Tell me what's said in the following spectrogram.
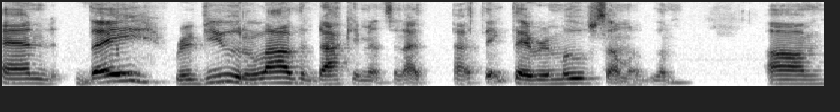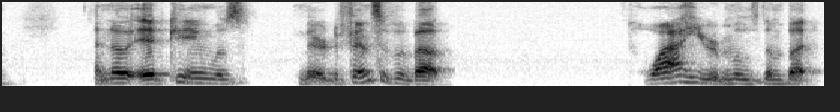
And they reviewed a lot of the documents, and I, I think they removed some of them. Um, I know Ed King was very defensive about why he removed them, but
